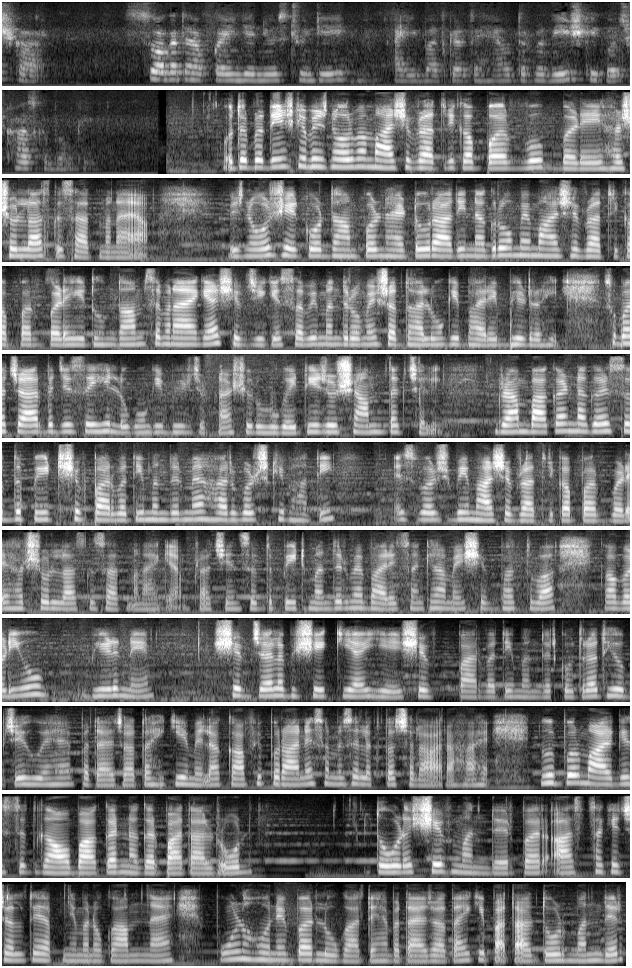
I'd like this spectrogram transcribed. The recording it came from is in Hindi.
नमस्कार। स्वागत है आपका इंडिया न्यूज़ 28 में। आइए बात करते हैं उत्तर प्रदेश की कुछ खास खबरों की। उत्तर प्रदेश के बिजनौर में महाशिवरात्रि का पर्व बड़े हर्षोल्लास के साथ मनाया। बिजनौर, शेरकोट, धामपुर, नहटोर आदि नगरों में महाशिवरात्रि का पर्व बड़े ही धूमधाम से मनाया गया। शिव जी के सभी मंदिरों में श्रद्धालुओं की भारी भीड़ रही। सुबह चार बजे से ही लोगों की भीड़ जुटना शुरू हो गई थी, जो शाम तक चली। ग्राम बाकर नगर सिद्धपीठ शिव पार्वती मंदिर में हर वर्ष की भांति इस वर्ष भी महाशिवरात्रि का पर्व बड़े हर्षोल्लास के साथ मनाया गया। प्राचीन सिद्धपीठ मंदिर में भारी संख्या में शिव भक्त व कावड़ियों भीड़ ने शिव जल अभिषेक किया, ये शिव पार्वती मंदिर कुदरत ही उपजे हुए हैं। बताया जाता है कि ये मेला काफ़ी पुराने समय से लगता चला आ रहा है। नूरपुर मार्ग स्थित गाँव बाकर नगर पाताल रोड, तोड़ शिव मंदिर पर आस्था के चलते अपनी मनोकामनाएँ पूर्ण होने पर लोग आते हैं। बताया जाता है कि पाताल तोड़ मंदिर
